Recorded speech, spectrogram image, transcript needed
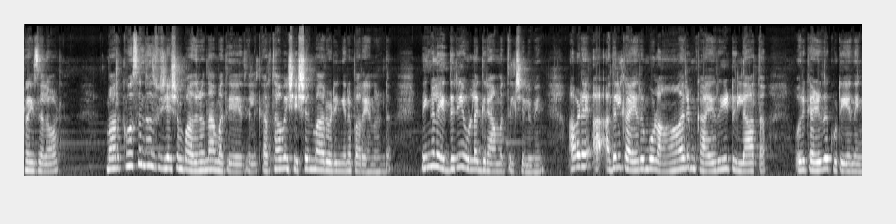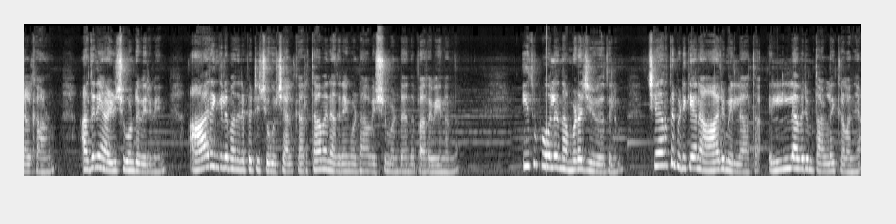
പ്രൈസ് അലോഡ് മാർക്കോസിന്റെ സുവിശേഷം പതിനൊന്നാം അധ്യായത്തിൽ കർത്താവ് ശിഷ്യന്മാരോട് ഇങ്ങനെ പറയുന്നുണ്ട്. നിങ്ങൾ എതിരെയുള്ള ഗ്രാമത്തിൽ ചെല്ലുവിൻ. അവിടെ അതിൽ കയറുമ്പോൾ ആരും കയറിയിട്ടില്ലാത്ത ഒരു കഴുതക്കുട്ടിയെ നിങ്ങൾ കാണും. അതിനെ അഴിച്ചുകൊണ്ട് വരുവിൻ. ആരെങ്കിലും അതിനെപ്പറ്റി ചോദിച്ചാൽ കർത്താവിന് അതിനെ കൊണ്ട് ആവശ്യമുണ്ട് എന്ന് പറയുവീനെന്ന് ഇതുപോലെ നമ്മുടെ ജീവിതത്തിലും ചേർത്ത് പിടിക്കാൻ ആരുമില്ലാത്ത എല്ലാവരും തള്ളിക്കളഞ്ഞ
